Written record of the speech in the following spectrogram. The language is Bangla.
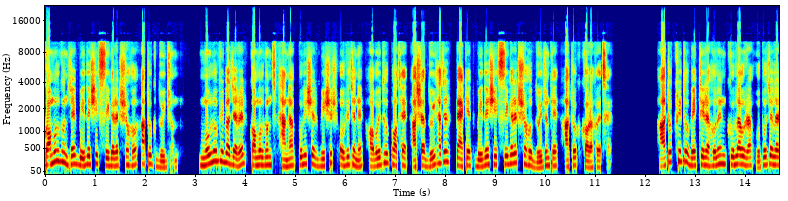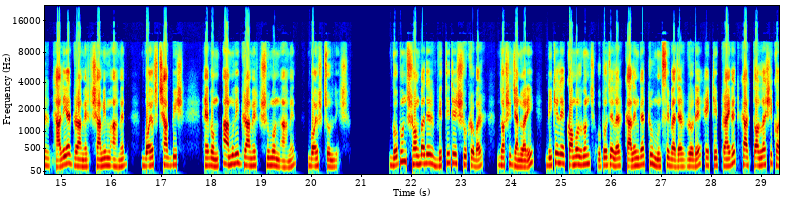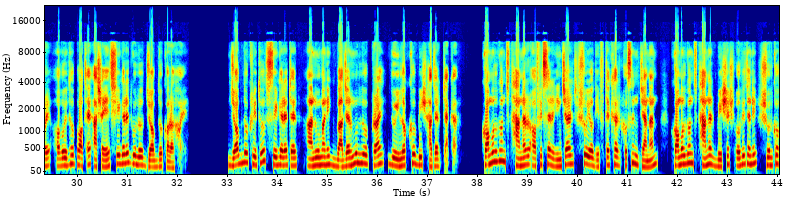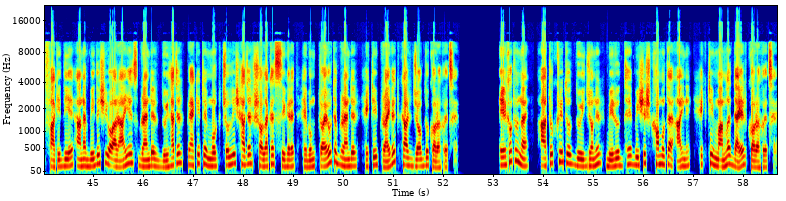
কমলগঞ্জে বিদেশি সিগারেট সহ আটক দুইজন। মৌলভীবাজারের কমলগঞ্জ থানা পুলিশের বিশেষ অভিযানে অবৈধ পথে আসা দুই হাজার প্যাকেট বিদেশি সিগারেট সহ দুইজনকে আটক করা হয়েছে। আটককৃত ব্যক্তিরা হলেন কুলাউড়া উপজেলার ঢালিয়া গ্রামের শামীম আহমেদ, বয়স ২৬ এবং আমুলি গ্রামের সুমন আহমেদ, বয়স চল্লিশ। গোপন সংবাদের ভিত্তিতে শুক্রবার দশই জানুয়ারি, বিকেলে কমলগঞ্জ উপজেলার কালেঙ্গা টু মুন্সিবাজার রোডে একটি প্রাইভেট কার তল্লাশি করে অবৈধ পথে আসা এই সিগারেটগুলো জব্দ করা হয়। জব্দকৃত সিগারেটের আনুমানিক বাজার মূল্য প্রায় দুই লক্ষ বিশ হাজার টাকা। কমলগঞ্জ থানার officer in charge Syed Iftekhar Hossain জানান, কমলগঞ্জ থানার বিশেষ অভিযানে শুল্ক ফাঁকি দিয়ে আনা বিদেশি ও আর আইএস ব্র্যান্ডের দুই হাজার প্যাকেটে মোট চল্লিশ হাজার শলাকা সিগারেট এবং টয়োটা ব্র্যান্ডের একটি প্রাইভেট কার জব্দ করা হয়েছে। এ ঘটনায় আটককৃত দুইজনের বিরুদ্ধে বিশেষ ক্ষমতা আইনে একটি মামলা দায়ের করা হয়েছে।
